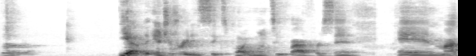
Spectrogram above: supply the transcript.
the yeah, the interest rate is six point one two five percent. And my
